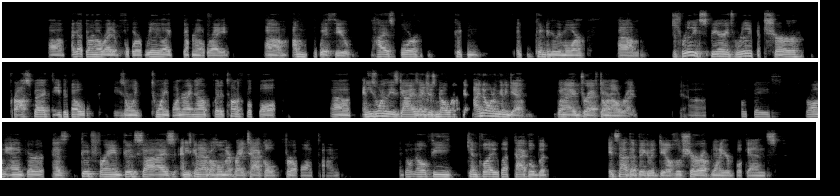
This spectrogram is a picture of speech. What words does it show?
Um, I got Darnell Wright at four. Really like Darnell Wright. Um, I'm with you. Highest floor. Couldn't couldn't agree more. Um, just really experienced, really mature prospect, even though he's only 21 right now, played a ton of football. Um, and he's one of these guys I just know what I know what I'm going to get when I draft Darnell Wright. Yeah. Uh, strong base, strong anchor, has good frame, good size, and he's going to have a home at right tackle for a long time. I don't know if he can play left tackle, but it's not that big of a deal. He'll sure up one of your bookends.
